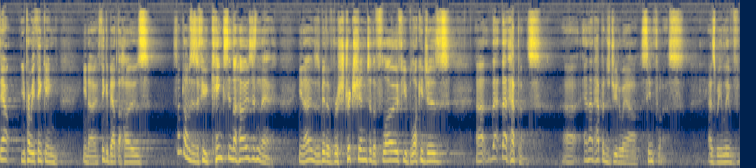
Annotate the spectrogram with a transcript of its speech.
Now, you're probably thinking, you know, think about the hose. Sometimes there's a few kinks in the hose, isn't there? You know, there's a bit of restriction to the flow, a few blockages. Uh, that, that happens. Uh, and that happens due to our sinfulness as we live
